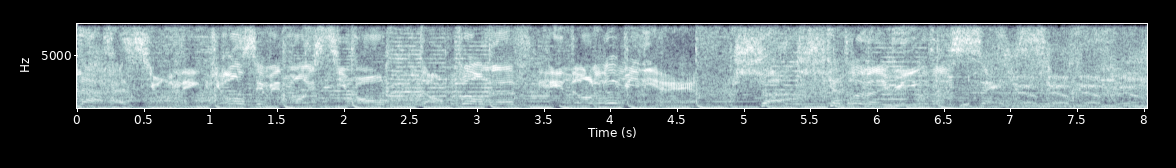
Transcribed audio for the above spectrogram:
La radio des grands événements estivaux dans Portneuf et dans Lobinière. Choc 88 5.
